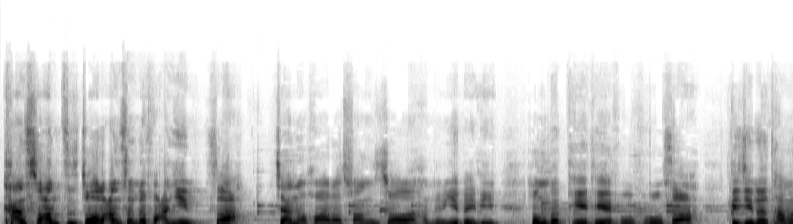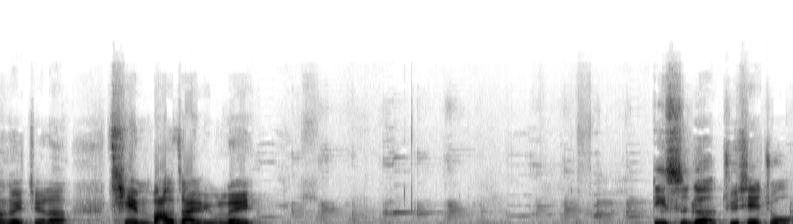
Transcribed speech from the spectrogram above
看双子座男生的反应是吧？这样的话呢，双子座呢很容易被你弄得贴贴服服是吧？毕竟呢，他们会觉得钱包在流泪。第四个巨蟹座，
